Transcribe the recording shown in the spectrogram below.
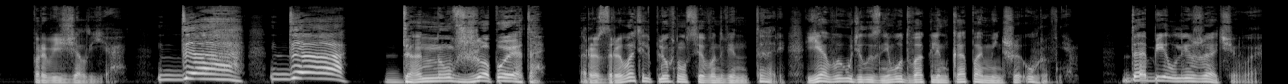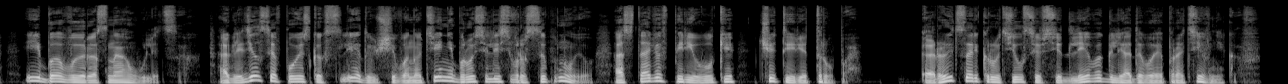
— провизжал я. «Да! Да! Да ну в жопу это!» Разрыватель плюхнулся в инвентарь, я выудил из него два клинка поменьше уровня. Добил лежачего, ибо вырос на улицах. Огляделся в поисках следующего, но тени бросились в рассыпную, оставив в переулке четыре трупа. Рыцарь крутился в седле, выглядывая противников.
